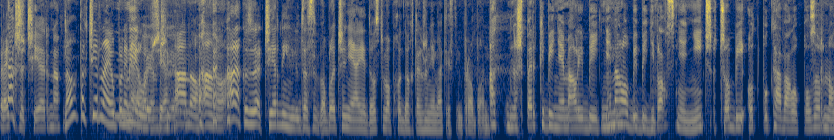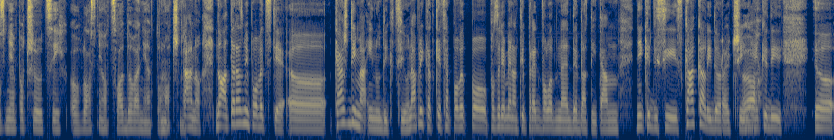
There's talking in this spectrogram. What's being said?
Preč? Takže čierna. No, tak čierna je úplne Milujem najlepšia. čiernu. Áno, áno. A akože čiernych zase oblečenia je dosť v obchodoch, takže nemáte s tým problém. A šperky by nemali byť, nemalo by byť vlastne nič, čo by odputávalo pozornosť nepočujúcich vlastne od sledovania tlmočníka. Áno. No a teraz mi povedzte, uh, každý má inú dikciu. Napríklad, keď sa po, po, pozrieme na tie predvolebné debaty, tam niekedy si skákali do reči, Oh. niekedy uh,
